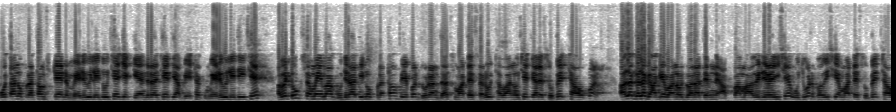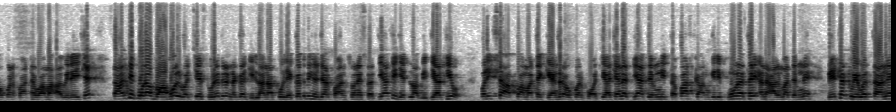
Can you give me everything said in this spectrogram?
પોતાનું પ્રથમ સ્ટેન્ડ મેળવી લીધું છે. જે કેન્દ્ર છે, ત્યાં બેઠક મેળવી લીધી છે. હવે ટૂંક સમયમાં ગુજરાતીનું પ્રથમ પેપર ધોરણ દસ માટે શરૂ થવાનું છે. ત્યારે શુભેચ્છાઓ પણ અલગ અલગ આગેવાનો દ્વારા તેમને આપવામાં આવી રહી છે. ઉજ્જવળ ભવિષ્ય માટે શુભેચ્છાઓ પણ પાઠવવામાં આવી રહી છે. શાંતિપૂર્ણ માહોલ વચ્ચે સુરેન્દ્રનગર જિલ્લાના કુલ એકત્રીસ હજાર પાંચસો ને સત્યાસી જેટલા વિદ્યાર્થીઓ પરીક્ષા આપવા માટે કેન્દ્ર ઉપર પહોંચ્યા છે અને ત્યાં તેમની તપાસ કામગીરી પૂર્ણ થઈ અને હાલમાં તેમને બેઠક વ્યવસ્થા અને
